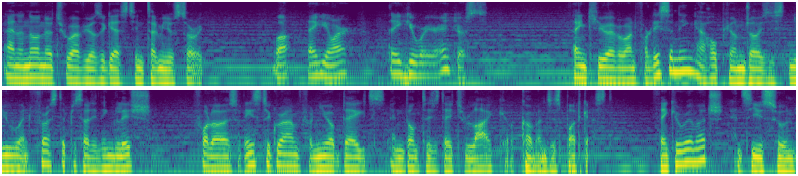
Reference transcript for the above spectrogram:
and an honor to have you as a guest in Tell Me Your Story. Well, thank you, Mark. Thank you for your interest. Thank you everyone for listening. I hope you enjoy this new and first episode in English. Follow us on Instagram for new updates and don't hesitate to like or comment this podcast. Thank you very much and see you soon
